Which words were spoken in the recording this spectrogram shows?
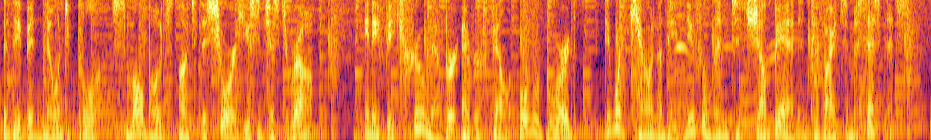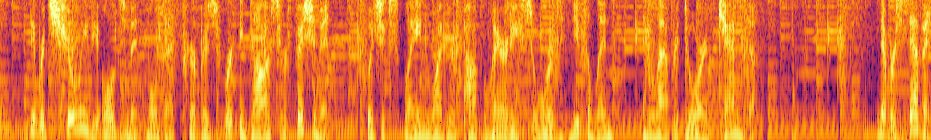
that they've been known to pull small boats onto the shore using just a rope. And if a crew member ever fell overboard, they would count on the Newfoundland to jump in and provide some assistance. They were truly the ultimate multi-purpose working dogs for fishermen, which explained why their popularity soared in Newfoundland and Labrador in Canada. Number 7.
